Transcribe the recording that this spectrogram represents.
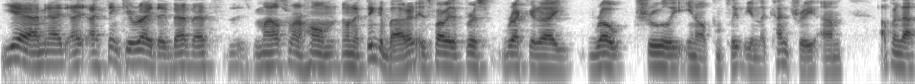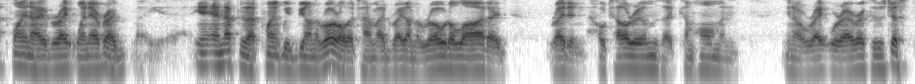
Yeah, I mean, I I think you're right. That, that that's Miles from Our Home. When I think about it, it's probably the first record I wrote truly, you know, completely in the country. Um, up until that point, I would write whenever I, and up to that point, we'd be on the road all the time. I'd write on the road a lot. I'd write in hotel rooms. I'd come home and, you know, write wherever. Cause it was just,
